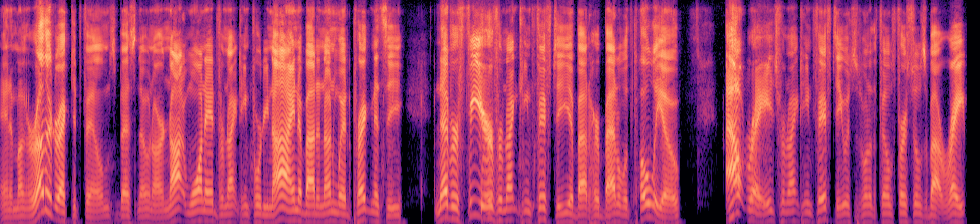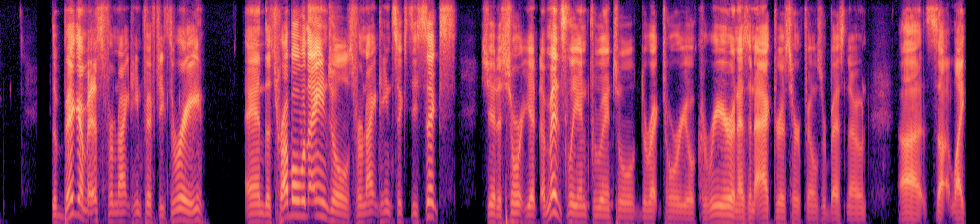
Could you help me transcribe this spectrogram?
And among her other directed films, best known are Not Wanted from 1949 about an unwed pregnancy, Never Fear from 1950 about her battle with polio, Outrage from 1950, which is one of the film's first films about rape, The Bigamist from 1953, and The Trouble with Angels from 1966. She had a short yet immensely influential directorial career, and as an actress, her films are best known uh, so, like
